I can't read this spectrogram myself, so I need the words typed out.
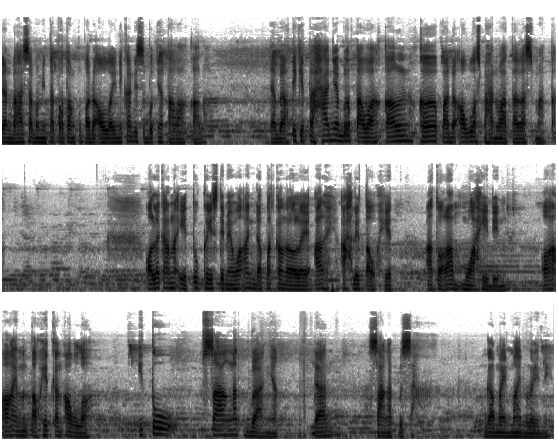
dan bahasa meminta pertolongan kepada Allah ini kan disebutnya tawakal. Dan berarti kita hanya bertawakal kepada Allah Subhanahu wa taala semata. Oleh karena itu, keistimewaan didapatkan oleh ahli, tauhid atau alam muwahidin, orang-orang yang mentauhidkan Allah, itu sangat banyak dan sangat besar. Gak main-main loh ini.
